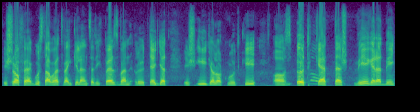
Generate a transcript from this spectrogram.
és Rafael Gustavo 79. percben lőtt egyet, és így alakult ki az 5-2-es végeredmény.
